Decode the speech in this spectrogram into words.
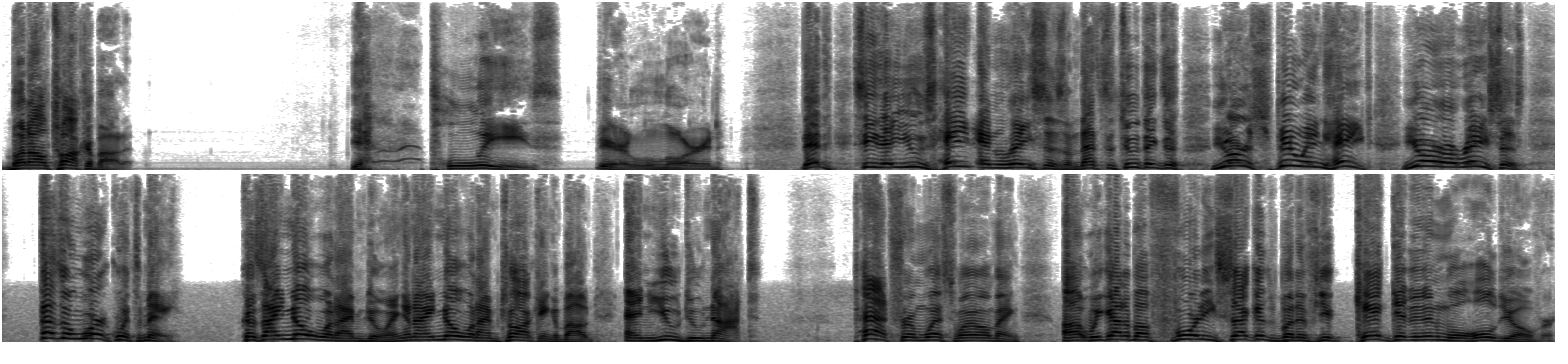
but I'll talk about it. Yeah, please. Dear Lord. That see, they use hate and racism. That's the two things that you're spewing hate. You're a racist. Doesn't work with me. Because I know what I'm doing and I know what I'm talking about, and you do not. Pat from West Wyoming. Uh, we got about 40 seconds, but if you can't get it in, we'll hold you over.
